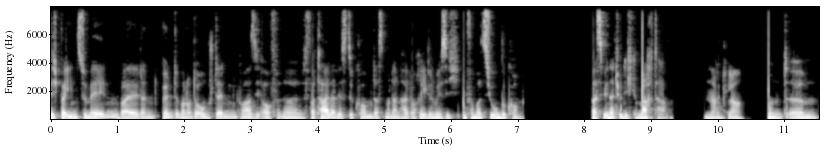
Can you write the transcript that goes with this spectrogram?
sich bei Ihnen zu melden, weil dann könnte man unter Umständen quasi auf eine Verteilerliste kommen, dass man dann halt auch regelmäßig Informationen bekommt. Was wir natürlich gemacht haben. Na klar. Und ähm,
